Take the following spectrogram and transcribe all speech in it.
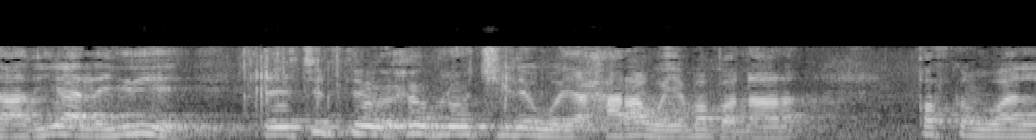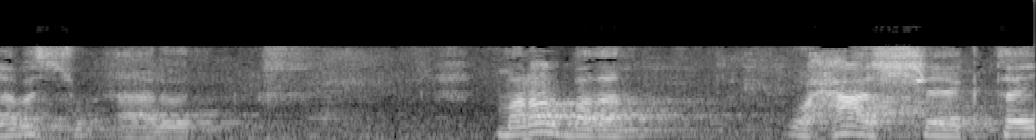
daadiyaa la yidhiye ciijintii oo xoog loo jiidan weeye xaraan weeye ma banaana qofkan waa laba su'aalood marar badan waxaa sheegtay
